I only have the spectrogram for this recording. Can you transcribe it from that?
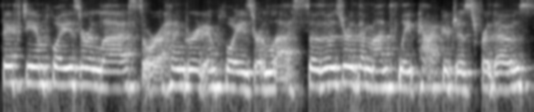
50 employees or less, or 100 employees or less. So those are the monthly packages for those.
